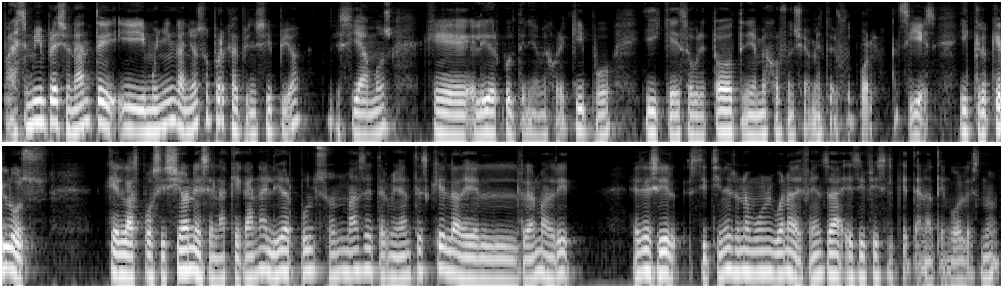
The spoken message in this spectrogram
Parece muy impresionante y muy engañoso porque al principio decíamos que el Liverpool tenía mejor equipo y que sobre todo tenía mejor funcionamiento del fútbol. Así es. Y creo que los que las posiciones en las que gana el Liverpool son más determinantes que la del Real Madrid. Es decir, si tienes una muy buena defensa, es difícil que te anoten goles, ¿no?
